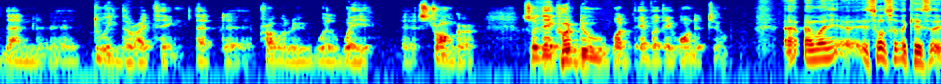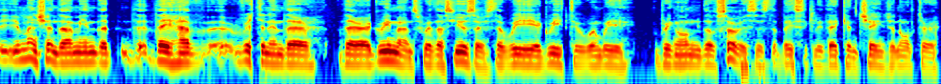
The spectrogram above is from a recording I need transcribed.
than uh, doing the right thing that uh, probably will weigh uh, stronger. So they could do whatever they wanted to. and when it's also the case, uh, you mentioned, I mean, that they have written in their their agreements with us users that we agree to when we bring on those services that basically they can change and alter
